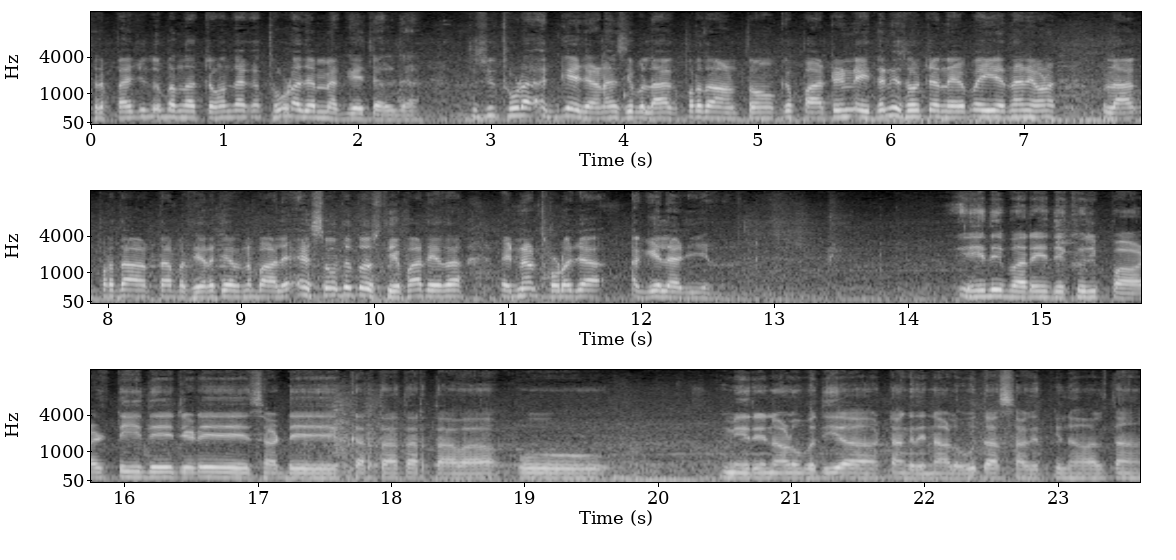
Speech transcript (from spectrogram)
ਸਰਪੰਚ ਤੋਂ ਬੰਦਾ ਚਾਹੁੰਦਾ ਕਿ ਥੋੜਾ ਜਿਹਾ ਮੈਂ ਅੱਗੇ ਚੱਲ ਜਾ ਤੁਸੀਂ ਥੋੜਾ ਅੱਗੇ ਜਾਣਾ ਸੀ ਬਲਾਕ ਪ੍ਰਧਾਨ ਤੋਂ, ਕਿ ਪਾਰਟੀ ਨੇ ਇਦਾਂ ਨਹੀਂ ਸੋਚਣਾ ਭਾਈ ਇਹਨਾਂ ਨੇ ਹੁਣ ਬਲਾਕ ਪ੍ਰਧਾਨ ਤਾਂ ਬਥੇਰਾ ਚਿਰ ਨਿਭਾ ਲਿਆ। ਇਸ ਉਹਦੇ ਤੋਂ ਅਸਤੀਫਾ ਦੇਦਾ ਇਹਨਾਂ ਨੂੰ ਥੋੜਾ ਜਿਹਾ ਅੱਗੇ ਲੈ ਜੀ ਇਹਦੇ ਬਾਰੇ ਦੇਖੋ ਜੀ, ਪਾਰਟੀ ਦੇ ਜਿਹੜੇ ਸਾਡੇ ਕਰਤਾ ਧਰਤਾ ਵਾ, ਉਹ ਮੇਰੇ ਨਾਲੋਂ ਵਧੀਆ ਢੰਗ ਦੇ ਨਾਲ ਉਹ ਦੱਸ ਸਕਦੇ ਫਿਲਹਾਲ ਤਾਂ।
